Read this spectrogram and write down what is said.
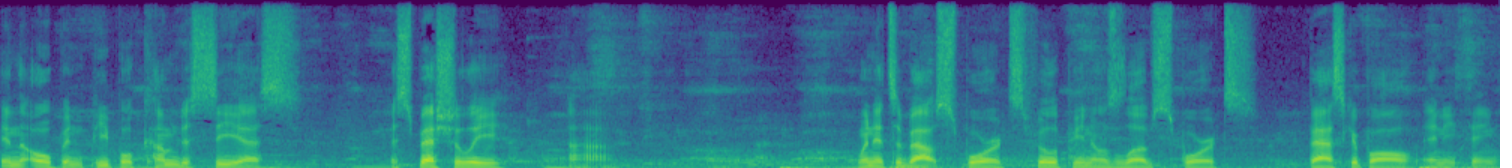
in the open, people come to see us, especially uh, when it's about sports. Filipinos love sports, basketball, anything.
